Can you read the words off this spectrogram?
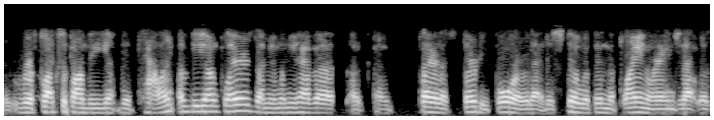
reflects upon the the talent of the young players. I mean, when you have a, a, a player that's 34 that is still within the playing range that was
